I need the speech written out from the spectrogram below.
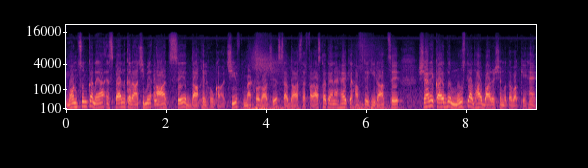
मानसून का नया स्पेल कराची में आज से दाखिल होगा। चीफ मेट्रोलॉजिस्ट सरदार सरफराज का कहना है कि हफ़्ते की रात से शहर कायद में मूसलाधार बारिशें मुतव हैं,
